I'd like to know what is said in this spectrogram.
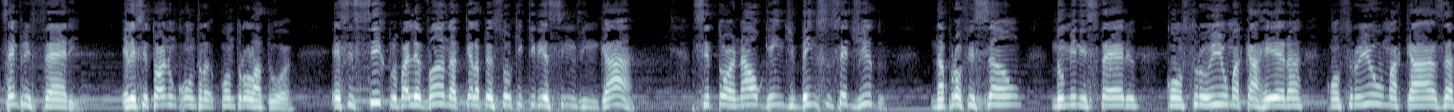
sempre fere. Ele se torna um contra, controlador. Esse ciclo vai levando aquela pessoa que queria se vingar, se tornar alguém de bem sucedido na profissão, no ministério, construiu uma carreira, construiu uma casa,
